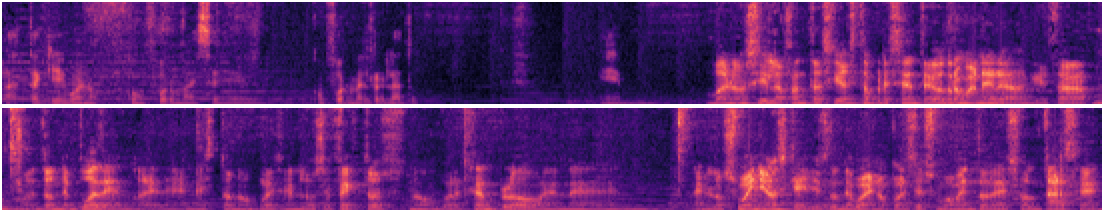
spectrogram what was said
hasta que, bueno, conforma ese conforma el relato. Em, Bueno, sí, la fantasía está presente. De otra manera, quizá donde puede, en esto, ¿no? Pues en los efectos, ¿no? Por ejemplo, en, en- los sueños, que ahí es donde, bueno, pues es un momento de soltarse.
